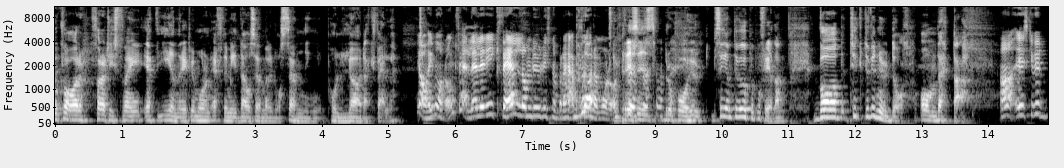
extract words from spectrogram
Och kvar för artisterna är ett genrep imorgon eftermiddag och sen är det då sändning på lördag kväll. Ja, imorgon kväll, eller ikväll om du lyssnar på det här på lördag morgon. Precis, beror på hur sent vi var uppe på fredagen. Vad tyckte vi nu då om detta? Ja, eh, ska vi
